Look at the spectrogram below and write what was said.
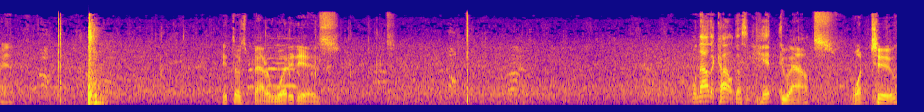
Man. It doesn't matter what it is. Well, now that Kyle doesn't hit. Two outs. One, two.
